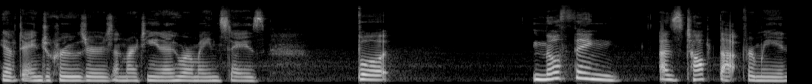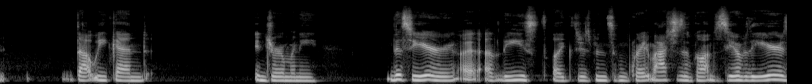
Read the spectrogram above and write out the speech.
you have danger cruisers and martina who are mainstays but nothing has topped that for me that weekend in Germany. This year at least like there's been some great matches I've gotten to see over the years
